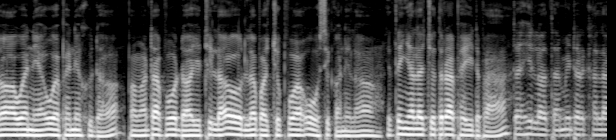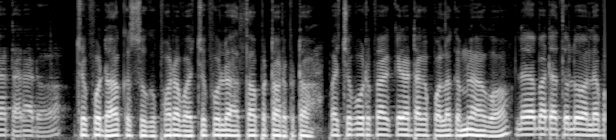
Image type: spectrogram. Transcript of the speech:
ဒေါ်အဝဲနေအဝဲဖဲနေခုတော့ပမတာဖို့ဒေါ်ယတိလောလဘချပွားအိုစစ်ကနေလောယသိညာလဲကျွတရဖဲဤတဖာတဟီလောတမီတခလာတာရတော့ ချဖို့တော့ကဆုကဖောရဘချဖို့လအတော်ပတော်ပတော်ပချဖို့တဖာကဲရတာကပေါ်လကမလာကိုလဲဘတာတလို့လဲပ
